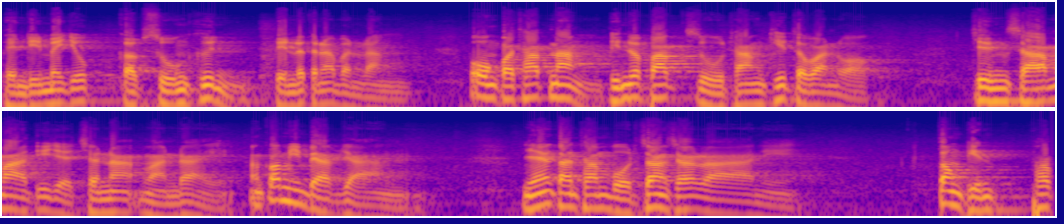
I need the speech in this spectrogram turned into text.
แผ่นดินไม่ยุบกับสูงขึ้นเป็นรัตนบัลลังก์พระองค์ประทับนั่งพินพพักสู่ทางทิศตะวันออก จึงสามารถที่จะชนะมารได้ มันก็มีแบบอย่างอย่างการทำโบสถ์สร้างศาลานี่ ต้องผินพระ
